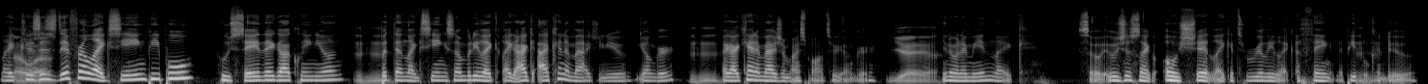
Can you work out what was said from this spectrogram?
like Oh, because wow. it's different like seeing people who say they got clean young Mm-hmm. but then like seeing somebody like like I, I can imagine you younger Mm-hmm. like i can't imagine my sponsor younger Yeah. Yeah. you know what i mean like so it was just like oh shit like it's really like a thing that people can Mhm. do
